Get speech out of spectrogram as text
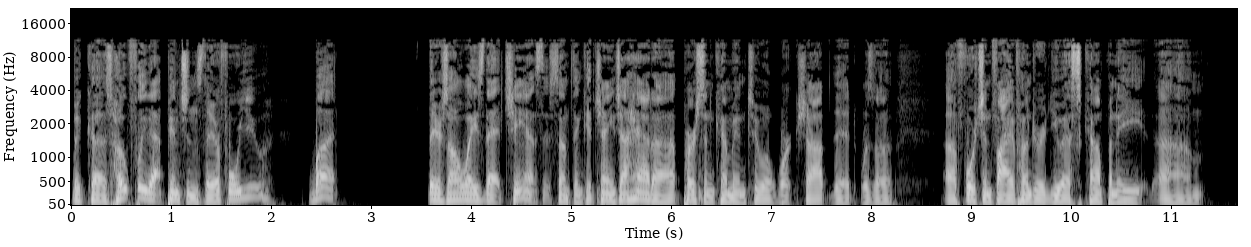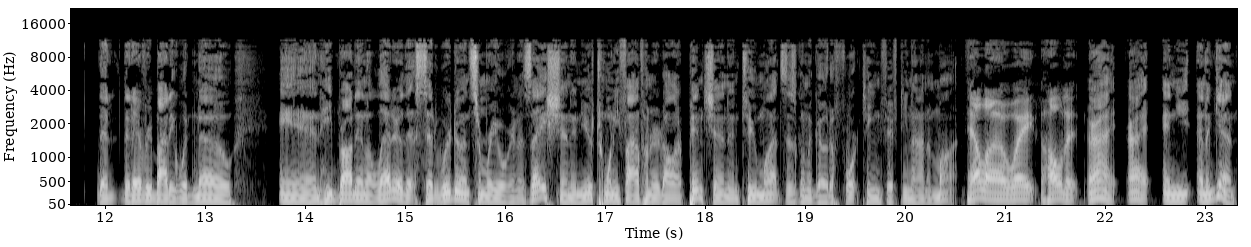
because hopefully that pension's there for you, but there's always that chance that something could change. I had a person come into a workshop that was a, a Fortune 500 U.S. company um, that that everybody would know, and he brought in a letter that said we're doing some reorganization and your $2500 pension in 2 months is going to go to 1459 a month. Hello, wait, hold it. Right, right. And you, and again,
